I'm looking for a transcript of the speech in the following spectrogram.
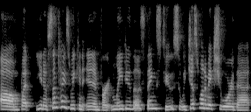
um, but you know, sometimes we can inadvertently do those things too. So we just want to make sure that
